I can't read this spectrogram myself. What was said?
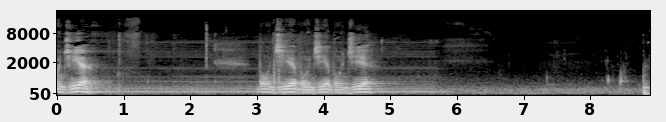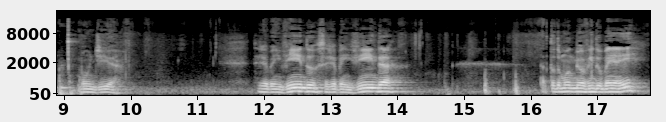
Bom dia. Bom dia, bom dia, bom dia. Bom dia. Seja bem-vindo, seja bem-vinda. Tá todo mundo me ouvindo bem aí?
